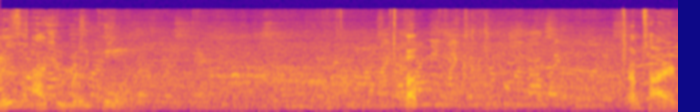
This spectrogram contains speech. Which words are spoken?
This is actually really cool. But I'm tired.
